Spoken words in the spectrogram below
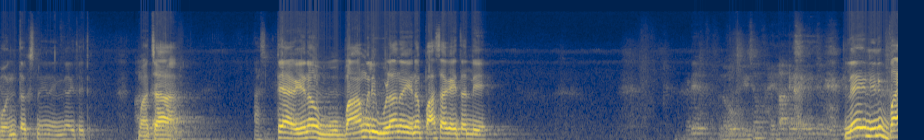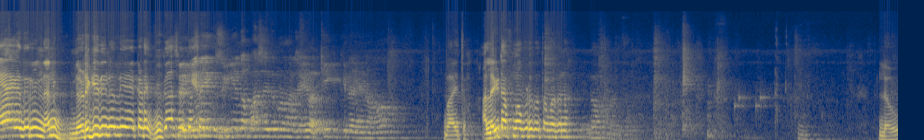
ಬಂದ ತಕ್ಷಣ ಏನು ಹೆಂಗಾಯ್ತೈತೆ. ಮಚ ಅಷ್ಟೇ ಏನೋ ಮಾಮೂಲಿ ಹುಳನ ಏನೋ ಪಾಸ್ ಆಗೈತಲ್ಲಿ ನಡಿ, ಲೋ, ನಿಜ ಭಯ ಆಗೈತೆ. ಲೇ ನಿನಗ್ ಭಯ ಆಗದಿರ್ಲಿ ನನ್ ನಡಗಿದಿನಲ್ಲಿ ಆ ಕಡೆ ವಿಕಾಸ್ ಬಾಯ್ತು. ಆ ಲೈಟ್ ಆಫ್ ಮಾಡ್ಬಿಡು ಗೊತ್ತಮ್ಮ ಅದನ್ನ. ಲವ್?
